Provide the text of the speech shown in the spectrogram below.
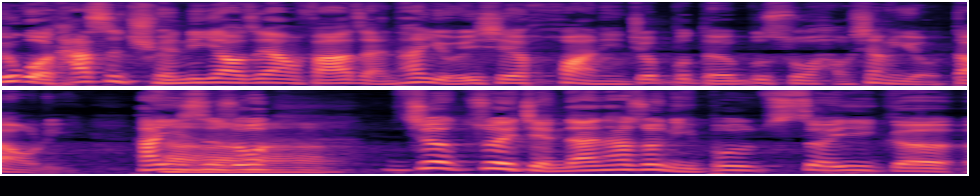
如果他是权力要这样发展，他有一些话你就不得不说，好像有道理。他意思是说，就最简单，他说你不设一个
